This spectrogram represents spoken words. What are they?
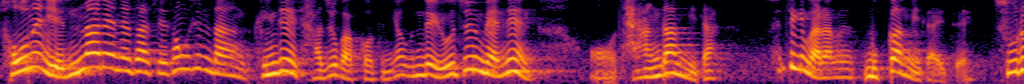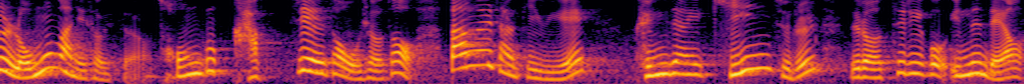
저는 옛날에는 사실 성심당 굉장히 자주 갔거든요. 근데 요즘에는 어, 잘 안 갑니다. 솔직히 말하면 못 갑니다, 이제. 줄을 너무 많이 서 있어요. 전국 각지에서 오셔서 빵을 사기 위해 굉장히 긴 줄을 늘어뜨리고 있는데요.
